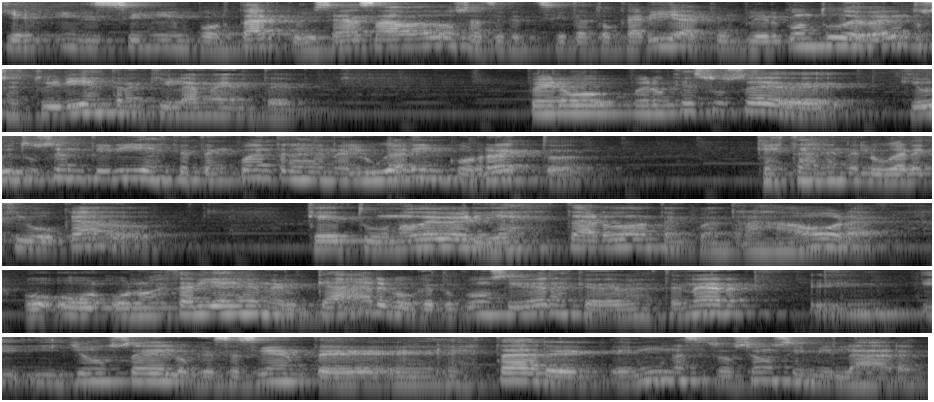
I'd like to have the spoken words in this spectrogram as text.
quien sin importar que hoy sea sábado, o sea, si te, si te tocaría cumplir con tu deber, entonces tú irías tranquilamente. Pero, pero ¿qué sucede? Que hoy tú sentirías que te encuentras en el lugar incorrecto que estás en el lugar equivocado, que tú no deberías estar donde te encuentras ahora, o, o, no estarías en el cargo que tú consideras que debes tener. Y, y, yo sé lo que se siente estar en, una situación similar.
